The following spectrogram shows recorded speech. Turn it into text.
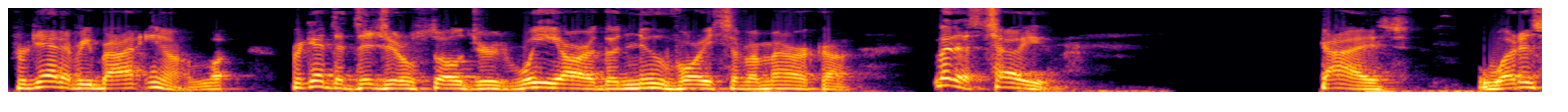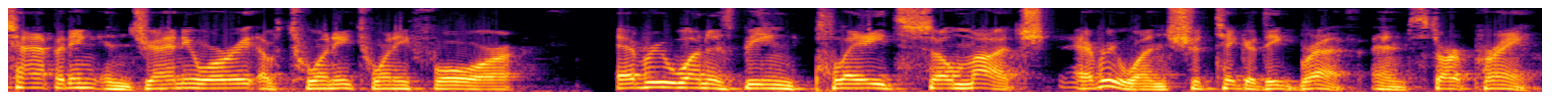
Forget everybody, you know, forget the digital soldiers. We are the new voice of America. Let us tell you, guys, what is happening in January of 2024? Everyone is being played so much. Everyone should take a deep breath and start praying.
